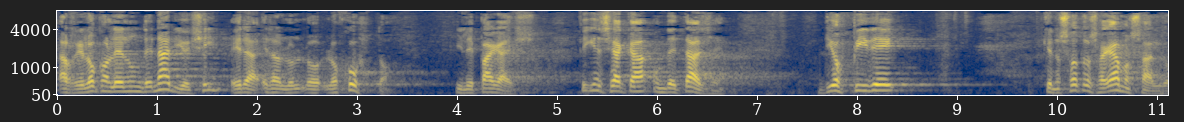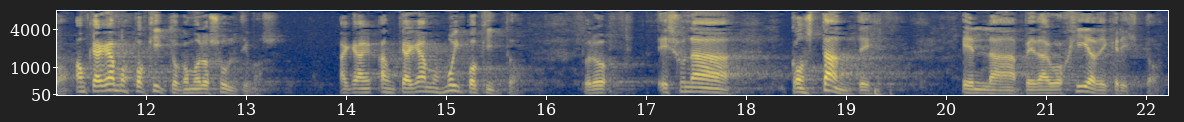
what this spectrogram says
arregló con él un denario y sí, era, era lo justo y le paga eso. Fíjense acá un detalle. Dios pide que nosotros hagamos algo, aunque hagamos poquito como los últimos, aunque hagamos muy poquito, pero es una constante en la pedagogía de Cristo.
